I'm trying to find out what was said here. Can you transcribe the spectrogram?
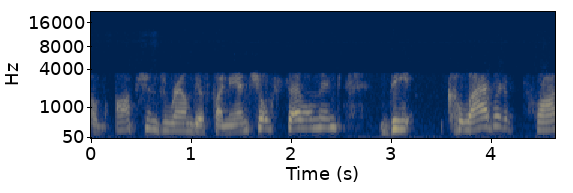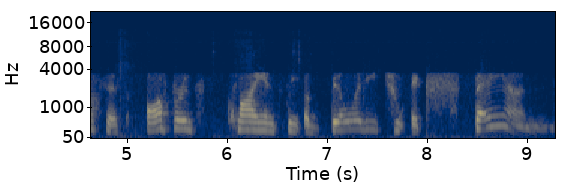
of options around their financial settlement. The collaborative process offers clients the ability to expand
